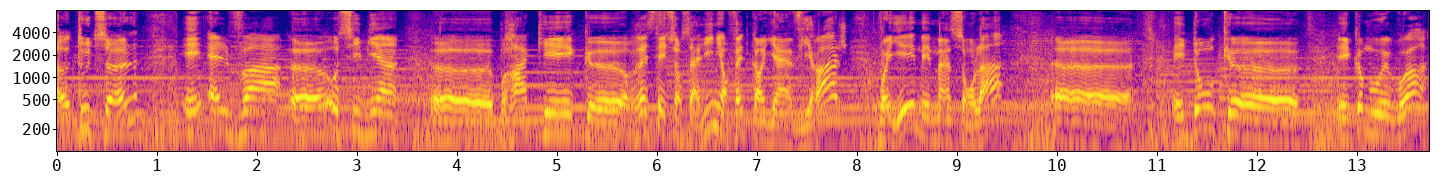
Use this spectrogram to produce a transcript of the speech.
euh, toute seule et elle va euh, aussi bien euh, braquer que rester sur sa ligne. En fait, quand il y a un virage, vous voyez, mes mains sont là. et donc, et comme vous pouvez voir,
